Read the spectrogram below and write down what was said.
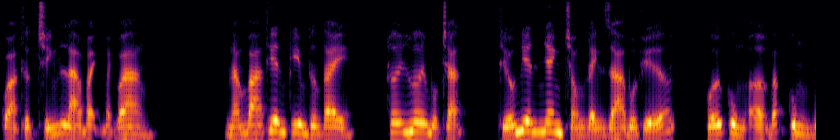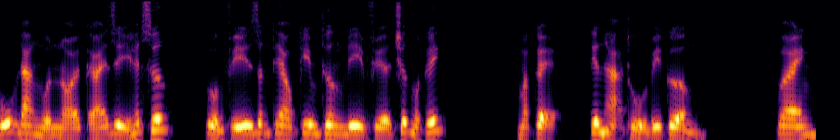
quả thực chính là bạch bạch vang. Nắm ba thiên kim thương tay, hơi hơi buộc chặt, thiếu niên nhanh chóng đánh giá bốn phía, cuối cùng ở Bắc Cung Vũ đang muốn nói cái gì hết sức, uổng phí dẫn theo kim thương đi phía trước một kích. Mặc kệ, tiên hạ thủ vi cường. Và anh,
